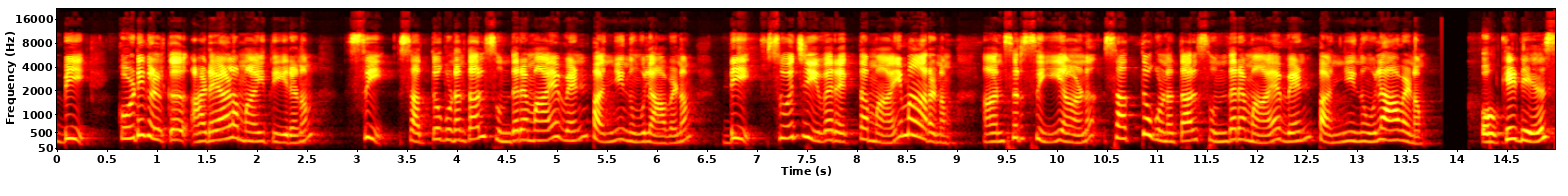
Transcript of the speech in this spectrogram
ബി കൊടികൾക്ക് അടയാളമായി തീരണം. സി സത്വഗുണത്താൽ സുന്ദരമായ വെൺപഞ്ഞി നൂലാവണം. ഡി സ്വജീവ രക്തമായി മാറണം. ആൻസർ സി ആണ് സത്വഗുണത്താൽ സുന്ദരമായ വെൺപഞ്ഞി നൂലാവണം. ഓക്കെ ഡിയേഴ്സ്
